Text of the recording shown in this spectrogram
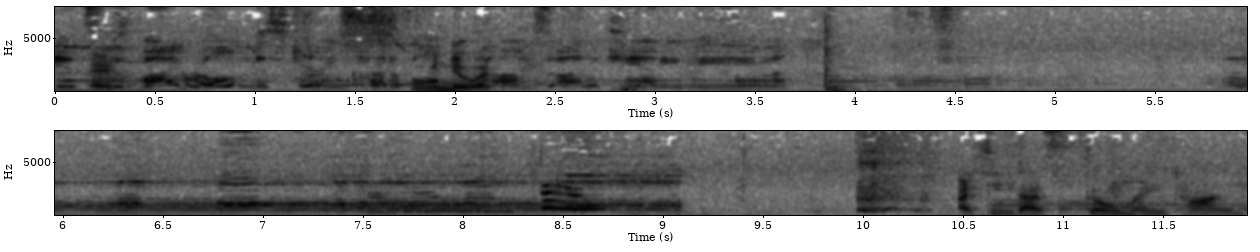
It's the viral Mr. Incredible We knew it. becomes uncanny meme. I've seen that so many times.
